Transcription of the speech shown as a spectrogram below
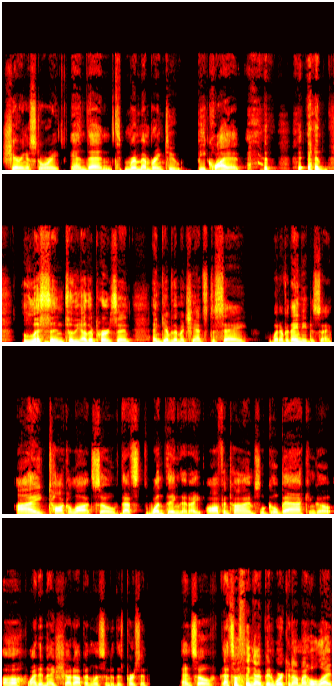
sharing a story and then remembering to be quiet and listen to the other person and give them a chance to say whatever they need to say. I talk a lot, so that's one thing that I oftentimes will go back and go, oh, why didn't I shut up and listen to this person? And so that's a thing I've been working on my whole life.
